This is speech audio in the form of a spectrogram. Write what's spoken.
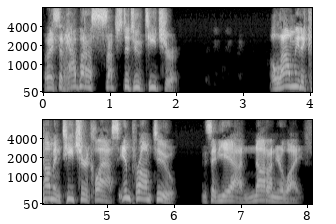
But I said, How about a substitute teacher? Allow me to come and teach your class impromptu. He said, Yeah, not on your life.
